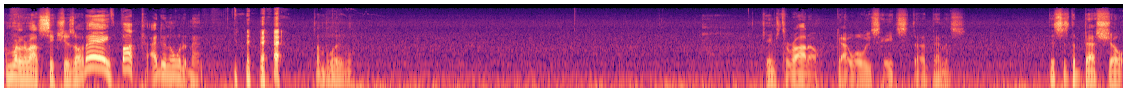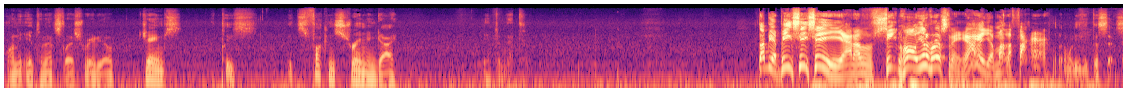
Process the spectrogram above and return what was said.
I'm running around six years old. Hey, fuck! I didn't know what it meant. unbelievable. James Torado, guy who always hates uh, Dennis. This is the best show on the internet slash radio. James, please, it's fucking streaming, guy. Internet. WBCC out of Seton Hall University. Hey, you motherfucker. What do you think this is?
